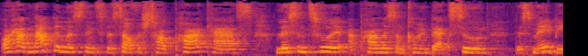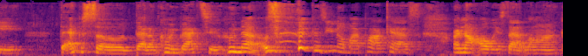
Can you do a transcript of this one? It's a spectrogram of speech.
or have not been listening to the Selfish Talk podcast, listen to it. I promise I'm coming back soon. This may be the episode that I'm coming back to. Who knows? Because you know my podcasts are not always that long.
